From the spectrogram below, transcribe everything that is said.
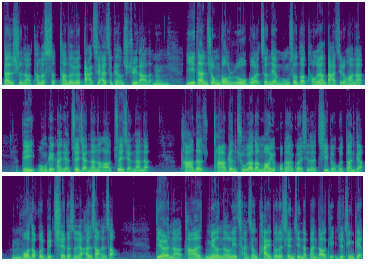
但是呢，它的生它这个打击还是非常巨大的。嗯，一旦中共如果真的蒙受到同样打击的话呢，第一，我们可以看见最简单的哈，最简单的，它的它跟主要的贸易伙伴的关系呢，基本会断掉，或者会被切的剩下很少很少。第二呢，它没有能力产生太多的先进的半导体，就是晶片。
